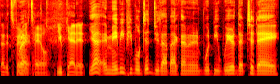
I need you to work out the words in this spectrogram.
that it's fairy Right. tale. You get it. Yeah, and maybe people did do that back then, and it would be weird that today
